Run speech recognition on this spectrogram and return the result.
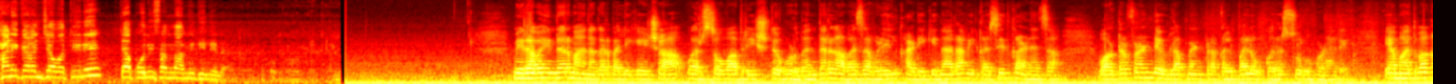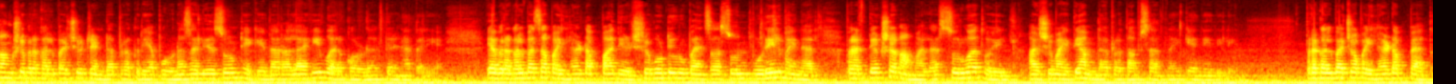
ठाणेकरांच्या वतीने त्या पोलिसांना आम्ही दिलेला आहे. मीरा भाईंदर महानगरपालिकेच्या वर्सोवा ब्रिज ते घोडबंदर गावाजवळील खाडी किनारा विकसित करण्याचा वॉटरफ्रंट डेव्हलपमेंट प्रकल्प लवकरच सुरू होणार आहे. या महत्वाकांक्षी प्रकल्पाची टेंडर प्रक्रिया पूर्ण झाली असून ठेकेदारालाही वर्क ऑर्डर देण्यात आली आहे. या प्रकल्पाचा पहिला टप्पा दीडशे कोटी रुपयांचा असून पुढील महिन्यात प्रत्यक्ष कामाला सुरुवात होईल अशी माहिती आमदार प्रताप सरनाईक यांनी दिली. प्रकल्पाच्या पहिल्या टप्प्यात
